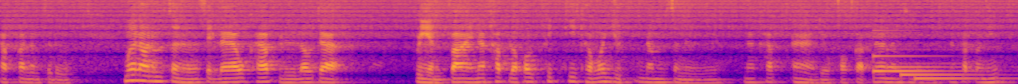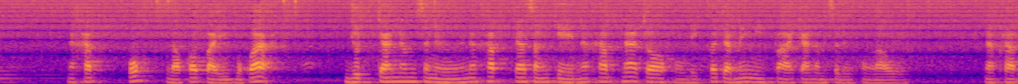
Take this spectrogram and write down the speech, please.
ครับก็นำเสนอ เมื่อเรานำเสนอเสร็จแล้วครับ หรือเราจะเปลี่ยนไฟล์นะครับเราก็คลิกที่คำว่าหยุดนำเสนอนะครับ อ่า เดี๋ยวขอกลับหน้านำเสนอนะครับตอนนี้นะครับปุ๊บเราก็ไปบอกว่าหยุดการนำเสนอนะครับ จะสังเกตนะครับ หน้าจอของเด็กก็จะไม่มีไฟล์การนำเสนอของเรา นะครับ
